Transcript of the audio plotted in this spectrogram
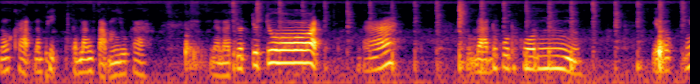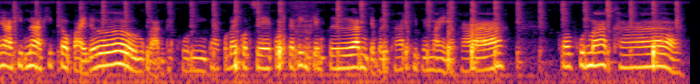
เนาะขาดน้ำพริกกำลังต่ำอยู่ค่ะนั่นนะจุดจุดจวดนะลูกหลานทุกคนทุกคน เดี๋ยวเนี่ยคลิปหน้าคลิปต่อไปเด้อลูกหลานทุกคนถ้ากดไลค์กดแชร์กดกระดิ่งแจ้งเตือน จะบริพาดคลิปใหม่ๆนะคะ ขอบคุณมากค่ะ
